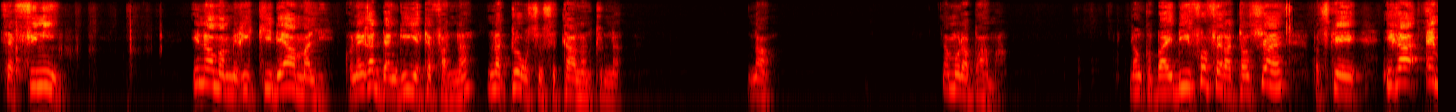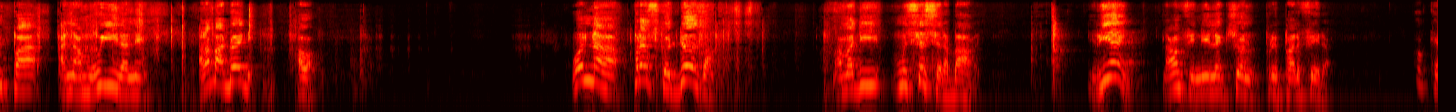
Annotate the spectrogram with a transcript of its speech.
c'est fini i e e na ma miri kide a mali kono dangi yete fanna na togo sose ta nan Na. non na mura bama donc bah, il faut faire attention hein, parce que y a un pas a na muyirane Alors, ba doit, de On a presque deux ans on m'a dit, monsieur Seraba, rien. Là, on finit l'élection préparée. Ok,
